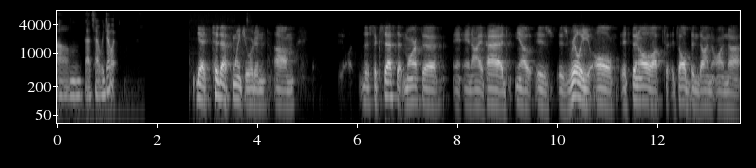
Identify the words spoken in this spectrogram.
um, that's how we do it. Yeah, to that point, Jordan, um, the success that Martha and I have had, you know, is is really all. It's been all up to. It's all been done on uh,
